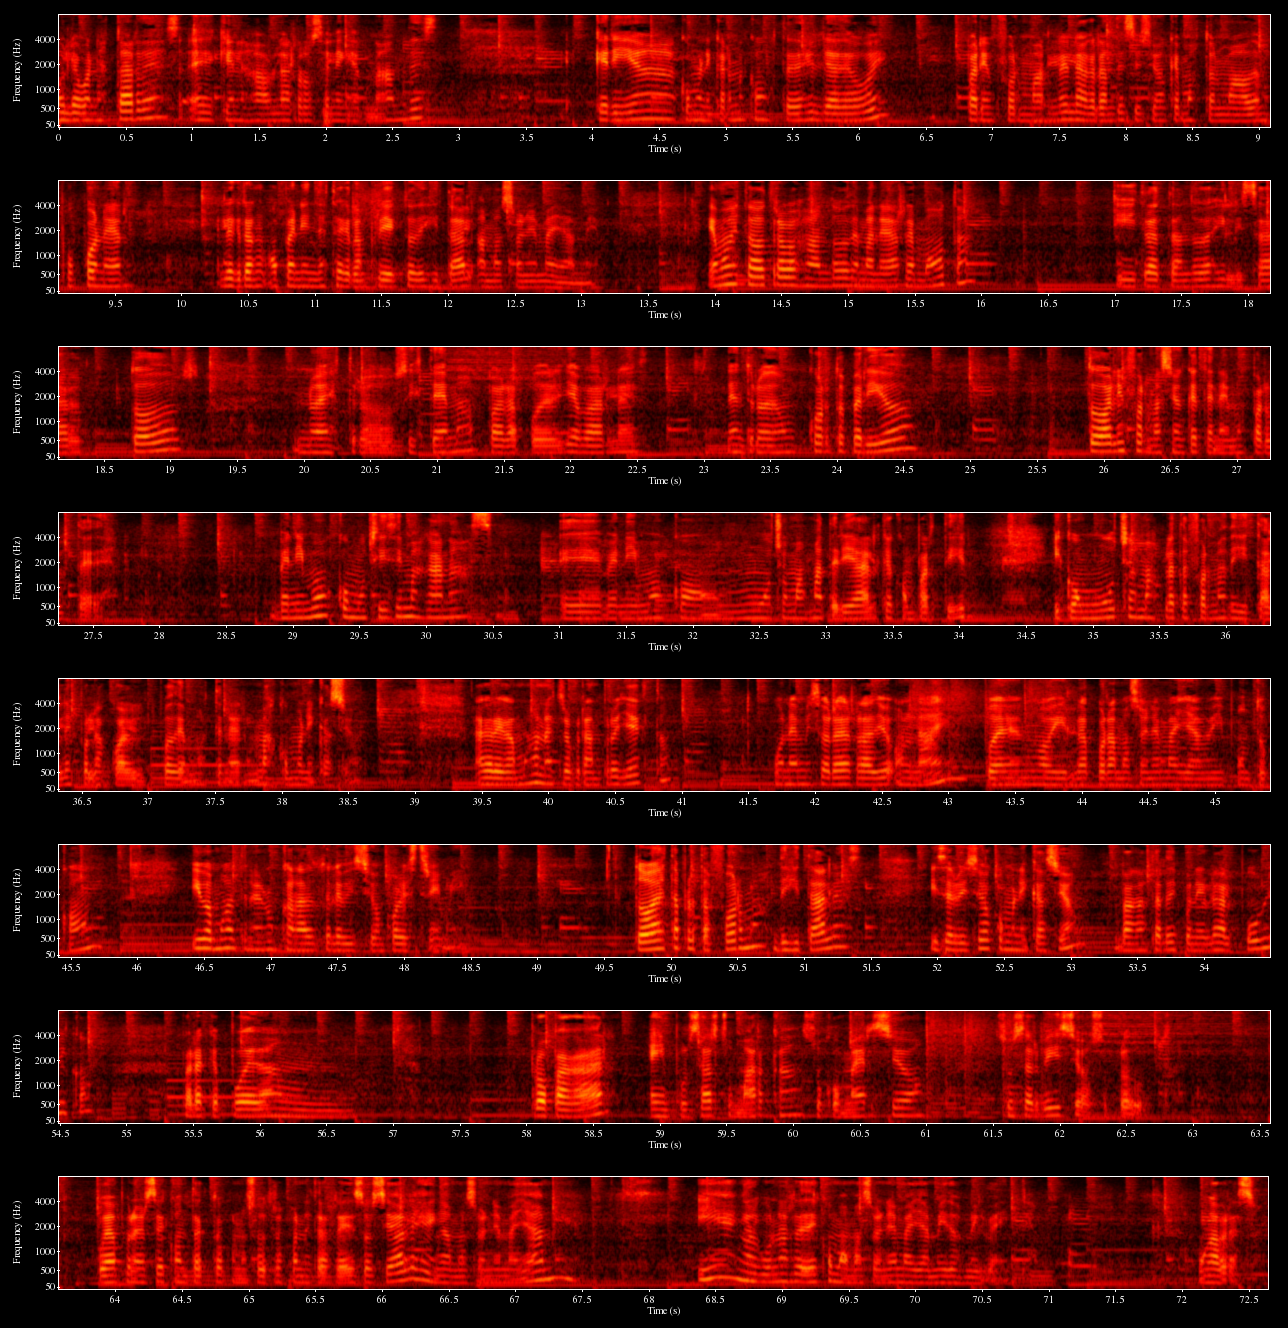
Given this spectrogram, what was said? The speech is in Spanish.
Hola, buenas tardes. Eh, quien les habla, Roselyn Hernández. Quería comunicarme con ustedes el día de hoy para informarles la gran decisión que hemos tomado en posponer el gran opening de este gran proyecto digital Amazonia Miami. Hemos estado trabajando de manera remota y tratando de agilizar todos nuestro sistema para poder llevarles dentro de un corto periodo toda la información que tenemos para ustedes. Venimos con muchísimas ganas, eh, venimos con mucho más material que compartir y con muchas más plataformas digitales por las cuales podemos tener más comunicación. Agregamos a nuestro gran proyecto una emisora de radio online, pueden oírla por amazoniamiami.com y vamos a tener un canal de televisión por streaming. Todas estas plataformas digitales y servicios de comunicación van a estar disponibles al público para que puedan propagar e impulsar su marca, su comercio, su servicio o su producto. Pueden ponerse en contacto con nosotros por nuestras redes sociales en Amazonia Miami y en algunas redes como Amazonia Miami 2020. Un abrazo.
